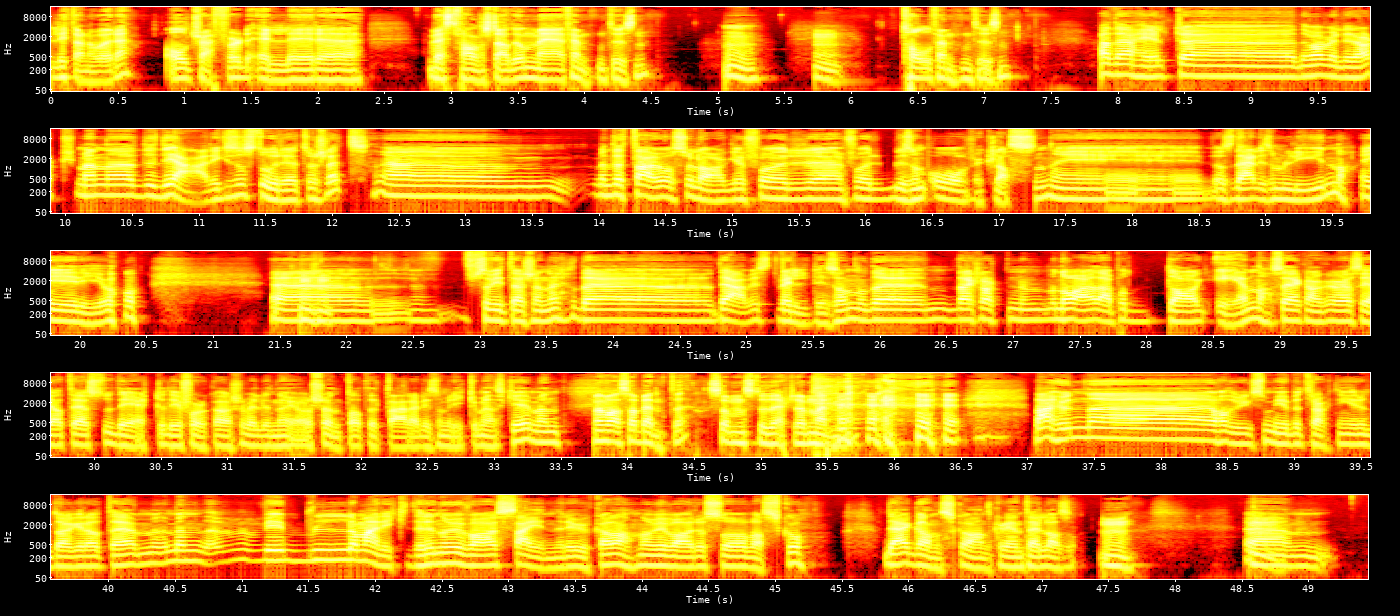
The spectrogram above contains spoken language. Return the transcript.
lytterne våre, Old Trafford eller uh, Vestfallen stadion med 15 000. mm. Mm. 12 000-15 000. Ja, det er helt eh, Det var veldig rart. Men eh, de, er ikke så store, rett og slett. Eh, men dette er jo også laget for, for liksom overklassen i Altså det er liksom Lyn, da, i Rio. Så vidt jeg skjønner. Det, det er visst veldig sånn. Og det, det er klart, nå er jeg der på dag én, så jeg kan ikke si at jeg studerte de folka her så veldig nøye og skjønte at dette er liksom rike mennesker, men Men hva sa Bente, som studerte dem nærmere? Nei, hun øh, hadde jo ikke så mye betraktninger rundt akkurat det, men, men vi la merke til det når vi var seinere i uka, da, når vi var og så Vasco. Det er ganske annet klientell, altså. Mm. Um,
